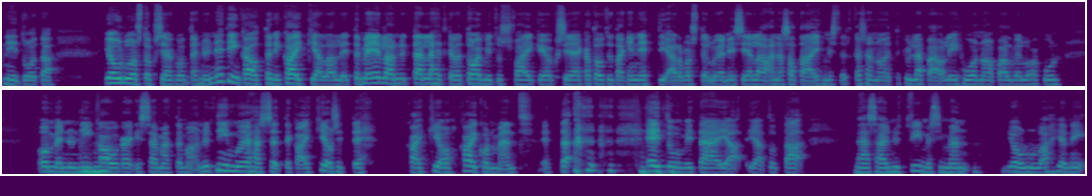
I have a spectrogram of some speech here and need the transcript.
niin tuota, jouluostoksia, kun on tehnyt netin kautta, niin kaikkialla oli, että meillä on nyt tällä hetkellä toimitusvaikeuksia ja katsot jotakin nettiarvosteluja, niin siellä on aina sata ihmistä, jotka sanoo, että kylläpä oli huonoa palvelua, kun on mennyt niin Mhm. kauan kaikissa, että mä oon nyt niin myöhässä, että kaikki on sitten, kaikki on kaikon mänt, että ei tule mitään ja, ja tota, mä sain nyt viimeisimmän joululahjani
